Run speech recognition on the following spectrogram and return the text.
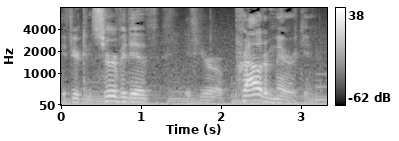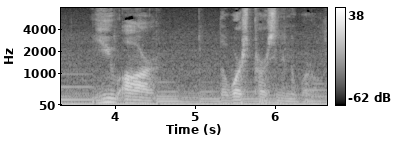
if you're conservative, if you're a proud American, you are the worst person in the world.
